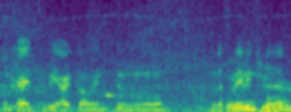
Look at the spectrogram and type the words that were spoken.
So guys, we are going to to the swimming pool.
